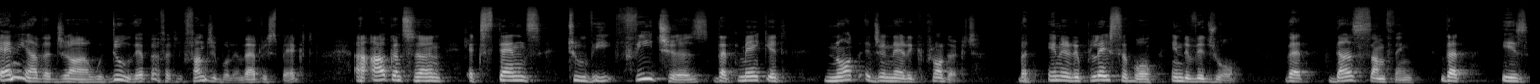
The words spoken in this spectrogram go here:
any other jar would do, they're perfectly fungible in that respect. Uh, our concern extends to the features that make it not a generic product, but an irreplaceable individual that does something that is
